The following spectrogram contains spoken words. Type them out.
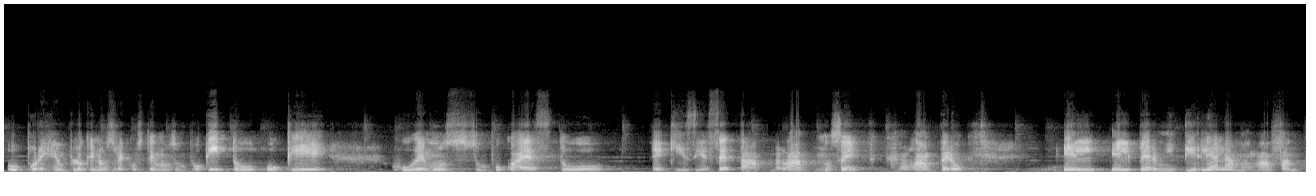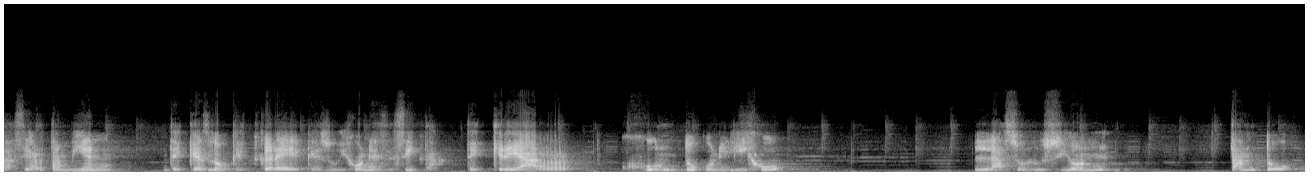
o por ejemplo que nos recostemos un poquito o que juguemos un poco a esto, X, Y, Z, ¿verdad? No sé, ¿verdad? Pero el, el permitirle a la mamá fantasear también de qué es lo que cree que su hijo necesita, de crear junto con el hijo la solución tanto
